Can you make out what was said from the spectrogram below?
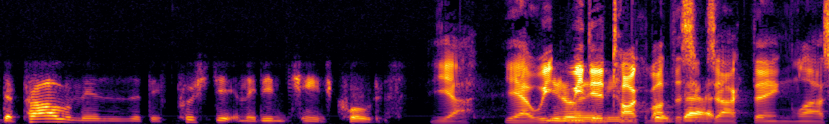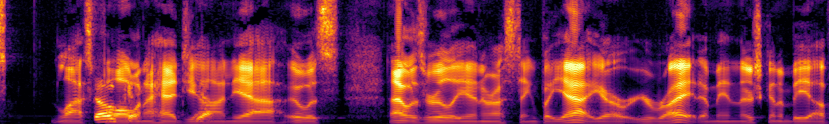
the problem is, is that they've pushed it and they didn't change quotas. Yeah. Yeah. We You know we what I did mean? talk about So this that- exact thing last last fall when I had you Yeah. on. Yeah. It was that was really interesting. But yeah, you're you're right. I mean, there's gonna be a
